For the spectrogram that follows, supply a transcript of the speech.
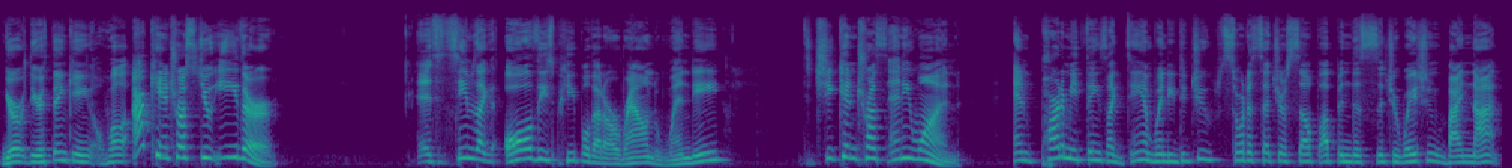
You're you're thinking, "Well, I can't trust you either." It seems like all these people that are around Wendy, she can trust anyone. And part of me thinks like, "Damn, Wendy, did you sort of set yourself up in this situation by not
